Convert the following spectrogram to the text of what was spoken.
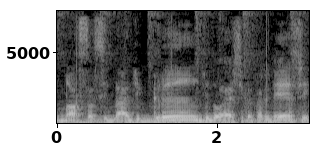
nossa cidade grande do oeste catarinense.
